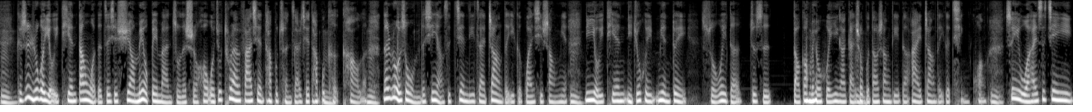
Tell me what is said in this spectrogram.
嗯，可是如果有一天，当我的这些需要没有被满足的时候，我就突然发现它不存在，而且它不可靠了。嗯，那如果说我们的信仰是建立在这样的一个关系上面，嗯，你有一天你就会面对所谓的就是祷告没有回应啊，感受不到上帝的爱这样的一个情况。嗯，所以我还是建议，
